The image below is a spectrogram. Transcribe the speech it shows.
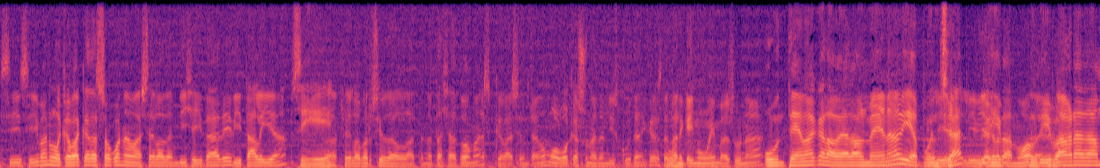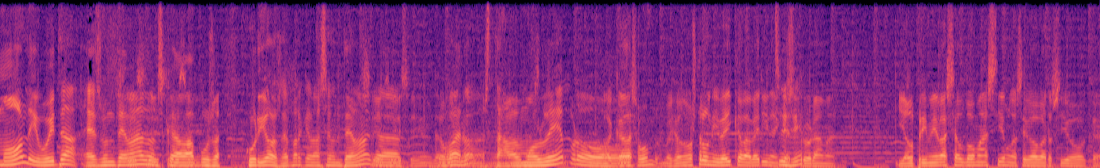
Sí, sí, bueno, la que va quedar segona va ser la d'en Dade, d'Itàlia, Sí. va fer la versió de la Natasha Thomas, que va ser un tema molt bo que ha sonat en discoteques, Un- en aquell moment va sonar... Un tema que la Bela Almena havia punxat. li havia agradat molt, Li eh? va agradar molt i, guaita, és un tema Sí, sí, doncs, sí, que va sí. posar... Curiós, eh? Perquè va ser un tema Sí, que, sí, sí, un que tema bueno, que- estava molt bé, però... Va quedar segon, això demostra el nivell que va haver-hi en Sí, aquest sí. programa. I el primer va ser el Domasi amb la seva versió, que,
